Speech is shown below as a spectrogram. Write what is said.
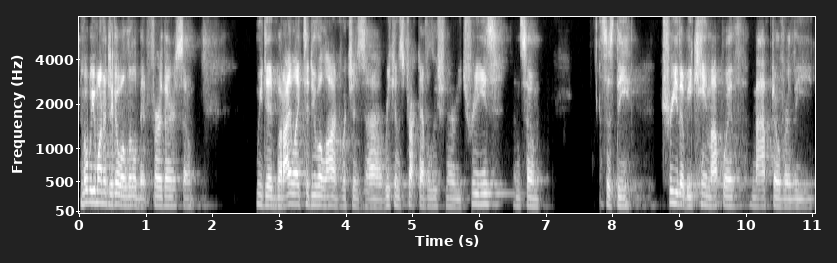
But we wanted to go a little bit further. So we did what I like to do a lot, which is uh, reconstruct evolutionary trees. And so this is the tree that we came up with, mapped over the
